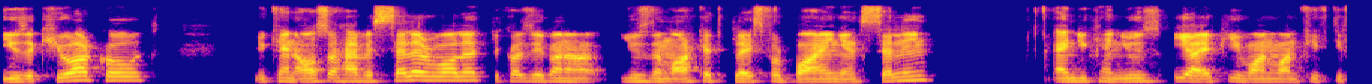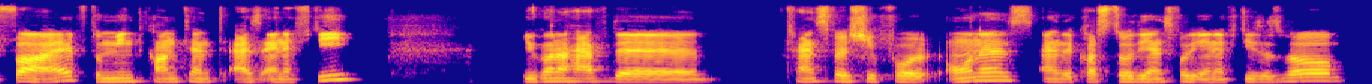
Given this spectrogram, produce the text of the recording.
use a QR code. You can also have a seller wallet because you're gonna use the marketplace for buying and selling. And you can use EIP 1155 to mint content as NFT. You're gonna have the transfer transfership for owners and the custodians for the NFTs as well.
